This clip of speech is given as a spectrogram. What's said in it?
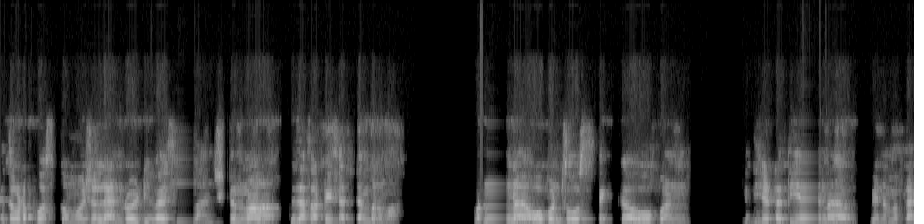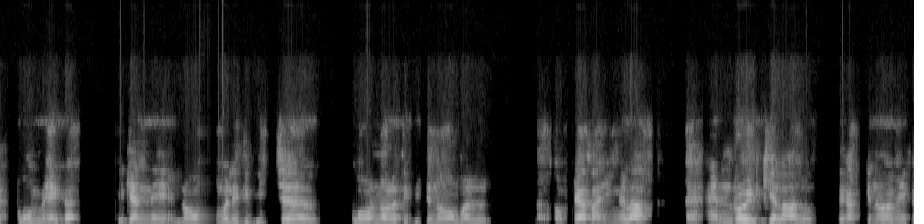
එතකොට පොස් කොමර්ශල් ඇන්ඩරෝයි ඩිවයිස් ලංච් කරනවා දෙදා සටේ සැත්තැම්බර මාස්. ඔන්න ඕපන් සෝස් එක්ක ඕපන් විදිහට තියෙන වෙනම ෆලක්ෆෝර්ම් එක එකන්නේ නෝමලි තිබිච්ච ඕන්නවල තිබිච්ච නෝමල් සොෆ්ටයා සහිංගලා ඇන්ඩරෝයිඩ් කියලා අලු එකක් කෙනවා මේක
